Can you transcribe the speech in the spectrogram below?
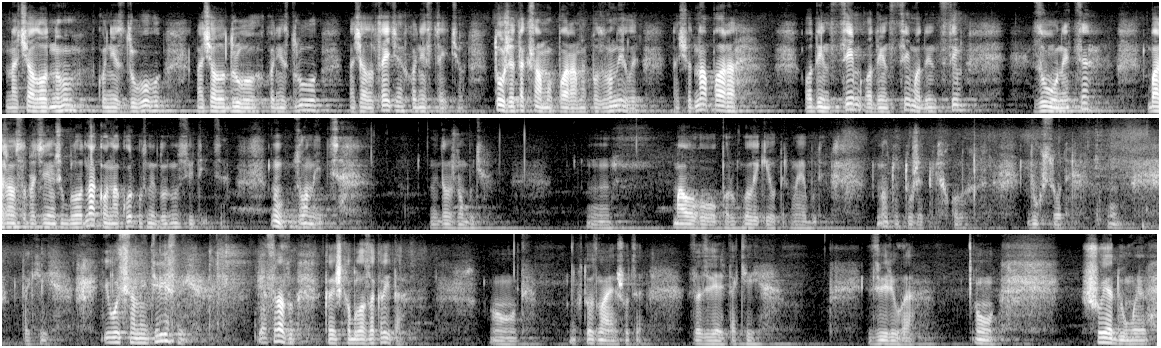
начало одного, конець другого, начало другого, конець другого, начало третього, конець третього. Тоже так само парами позвонили. Значить, одна пара, один з цим, один з цим, один з цим. Дзвониться. Бажано сопротивлення, щоб було однаково, на корпус не должно світитися. Ну, дзвониться. Не должно бути малого опору, великий опір має бути. Ну тут уже тут около 200. Ну, такий. І ось саме інтересний. Я сразу, кришка була закрита. От. Ну, хто знає, що це за звір такий. Звірюга. О, що я думаю?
